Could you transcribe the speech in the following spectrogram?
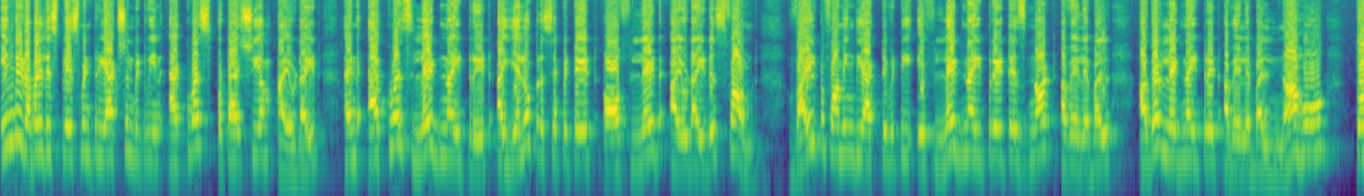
In the double displacement reaction between aqueous potassium iodide and aqueous lead nitrate, a yellow precipitate of lead iodide is formed. While performing the activity, if lead nitrate is not available, अगर lead nitrate available ना हो तो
